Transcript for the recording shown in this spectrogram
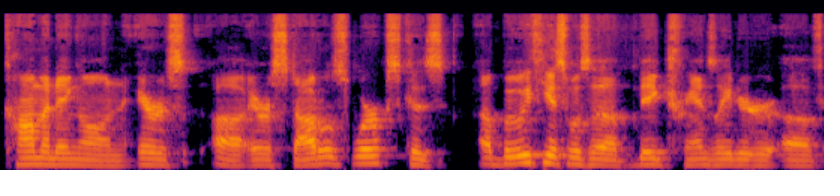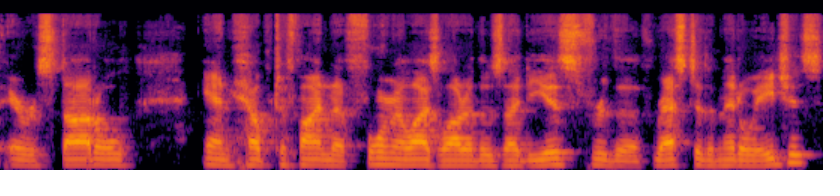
commenting on Arist- uh, Aristotle's works because uh, Boethius was a big translator of Aristotle and helped to find to formalize a lot of those ideas for the rest of the Middle Ages.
